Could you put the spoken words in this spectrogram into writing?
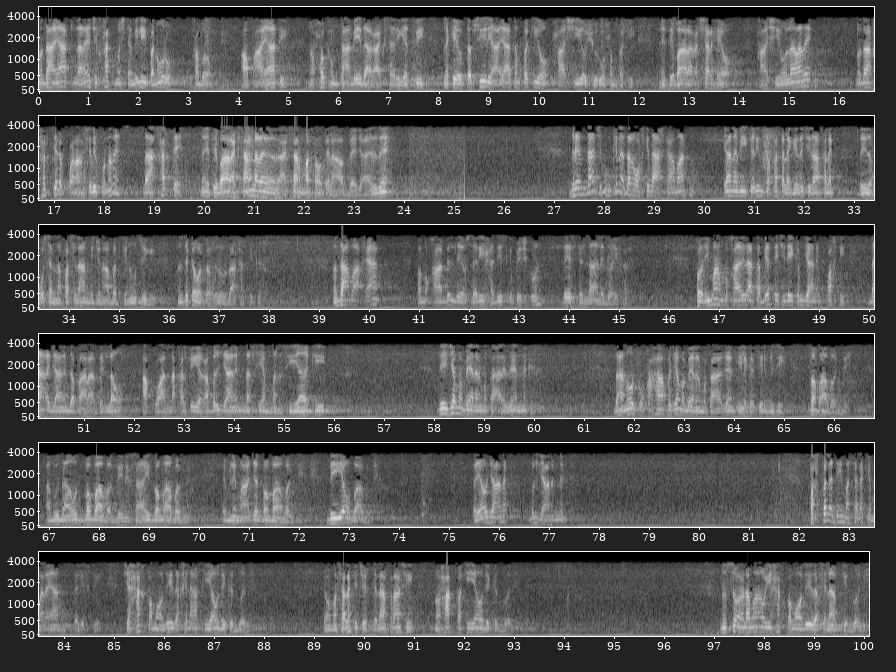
نو دا آیات لري چې خط مشتملی په نورو خبرو او په آیات نو حکم تابع دا اکثریت وی لکه یو تفسیر آیات هم پکې او حاشیه او شروع هم پکې اعتبار غ شرح او حاشیه لري نو دا خط صرف قرآن شریف نه نه دا خط ته نه اعتبار اکثر لري اکثر مسو تلاوت به جائز ده دریم دا چې ممکنه دغه وخت کې دا احکامات نو یا نبی کریم ته پته لګېده چې دا خلک د دې غسل نه پس لام به جنابت کې نو سیږي ځکه ورته حضور دا خط لیکل نو دا واقعات په مقابل د یو صریح حدیث کې پیش کول د استدلال ضعیف خو امام بخاری دا طبیعت چې د کم جانب خوښ کی دغه جانب د پاره د لو اقوال نقل کوي هغه بل جانب نسیا منسیا کی د جمع بین المتعارضین نه کوي دا نور فقها خو جمع بین المتعارضین کې لکه ترمذی بابا بغدی ابو داود بابا بغدی نسائی بابا بغدی ابن ماجه بابا بغدی دی یو باب دی دا یو جانب بل جانب نه په خپل دې مسله کې ملایان مختلف دي چې حق په موضع د خلاف کې یو دی که دوه دي یو مسله کې چې اختلاف راشي نو حق پکې یو دی که دوه دي نو څو علما وایي حق په موضع د خلاف کې دوه دي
